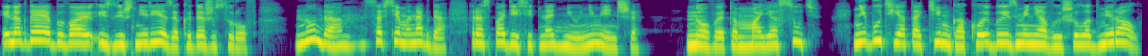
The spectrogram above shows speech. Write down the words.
иногда я бываю излишне резок и даже суров. Ну да, совсем иногда, раз по десять на дню, не меньше. Но в этом моя суть. Не будь я таким, какой бы из меня вышел адмирал.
